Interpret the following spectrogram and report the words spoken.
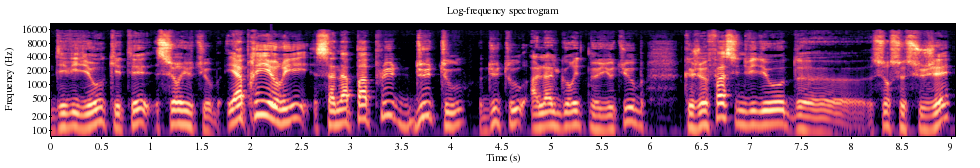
des vidéos qui étaient sur YouTube. Et a priori, ça n'a pas plu du tout, du tout à l'algorithme YouTube que je fasse une vidéo de, sur ce sujet,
